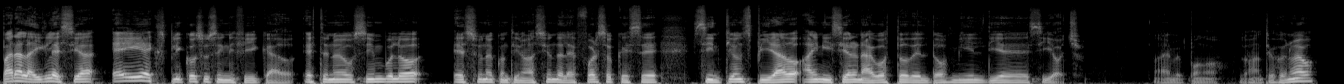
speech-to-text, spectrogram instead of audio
para la iglesia e explicó su significado. Este nuevo símbolo es una continuación del esfuerzo que se sintió inspirado a iniciar en agosto del 2018. Ahí me pongo los anteojos de nuevo.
